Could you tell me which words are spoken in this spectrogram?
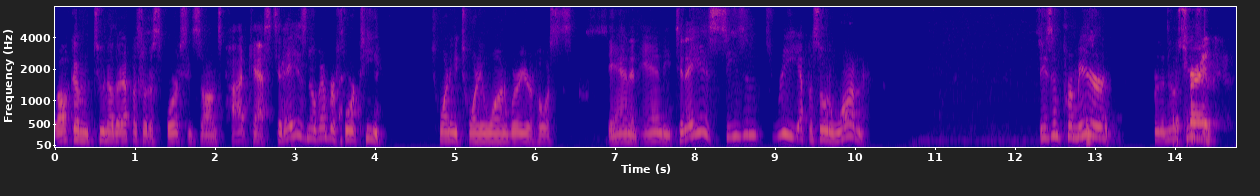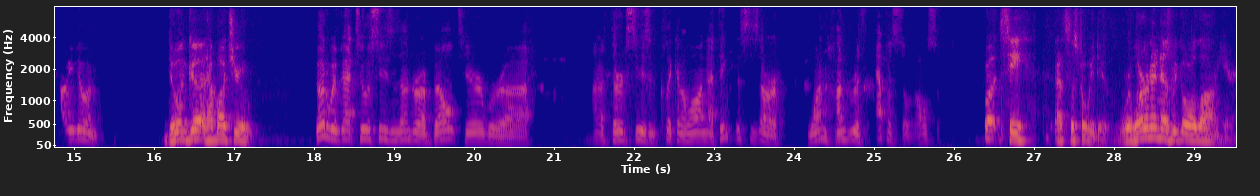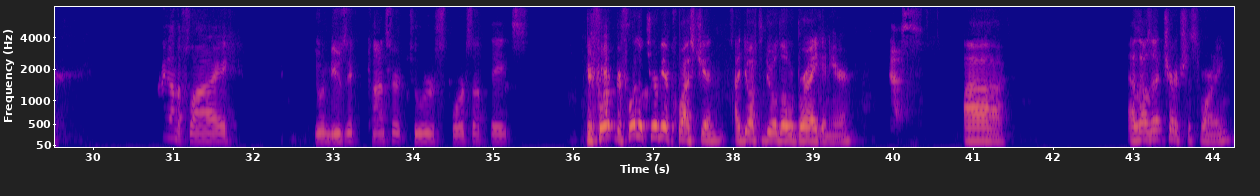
Welcome to another episode of Sports and Songs podcast. Today is November 14th, 2021. We're your hosts, Dan and Andy. Today is season three, episode one. Season premiere for the new That's season. right. How are you doing? Doing good. How about you? Good. We've got two seasons under our belt here. We're uh, on our third season, clicking along. I think this is our 100th episode, also. Well, see, that's just what we do. We're learning as we go along here. On the fly, doing music, concert, tours, sports updates. Before before the trivia question, I do have to do a little bragging here. Yes. Uh, as I was at church this morning,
